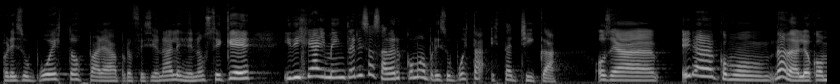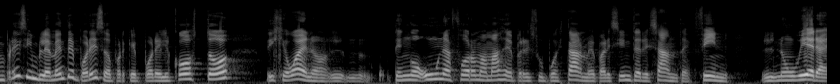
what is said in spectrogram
presupuestos para profesionales de no sé qué. Y dije, ay, me interesa saber cómo presupuesta esta chica. O sea, era como, nada, lo compré simplemente por eso, porque por el costo dije, bueno, tengo una forma más de presupuestar, me pareció interesante, fin. No, hubiera,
